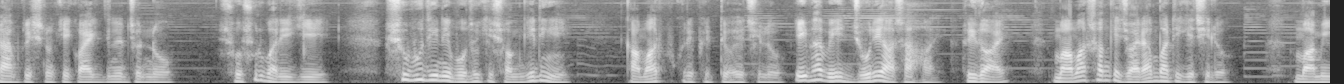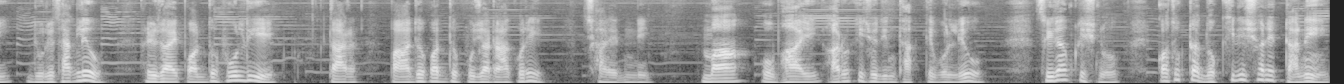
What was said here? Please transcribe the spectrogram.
রামকৃষ্ণকে কয়েকদিনের জন্য শ্বশুরবাড়ি গিয়ে শুভ দিনে বধূকে সঙ্গে নিয়ে কামার পুকুরে ফিরতে হয়েছিল। এইভাবে জোরে আসা হয়। হৃদয় মামার সঙ্গে জয়রামবাটি গেছিল। মামি দূরে থাকলেও হৃদয় পদ্মফুল দিয়ে তার পাদপদ্ম পূজা না করে ছাড়েননি। মা ও ভাই আরও কিছুদিন থাকতে বললেও শ্রীরামকৃষ্ণ কতকটা দক্ষিণেশ্বরের টানে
